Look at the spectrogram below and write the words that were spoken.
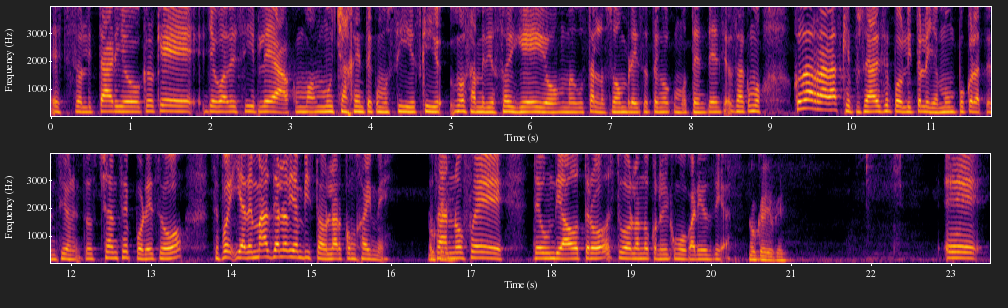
este solitario, creo que llegó a decirle a como a mucha gente como sí, es que yo, o sea, medio soy gay o me gustan los hombres o tengo como tendencias, o sea, como cosas raras que pues a ese pueblito le llamó un poco la atención. Entonces, chance por eso se fue y además ya lo habían visto hablar con Jaime. O sea, no fue de un día a otro, estuvo hablando con él como varios días. Ok, ok. Eh,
